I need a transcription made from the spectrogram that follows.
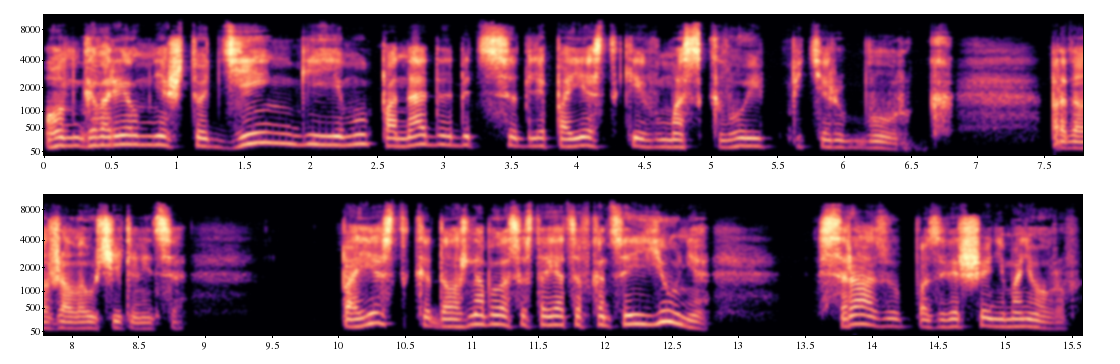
Он говорил мне, что деньги ему понадобятся для поездки в Москву и Петербург, продолжала учительница. Поездка должна была состояться в конце июня, сразу по завершении маневров.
